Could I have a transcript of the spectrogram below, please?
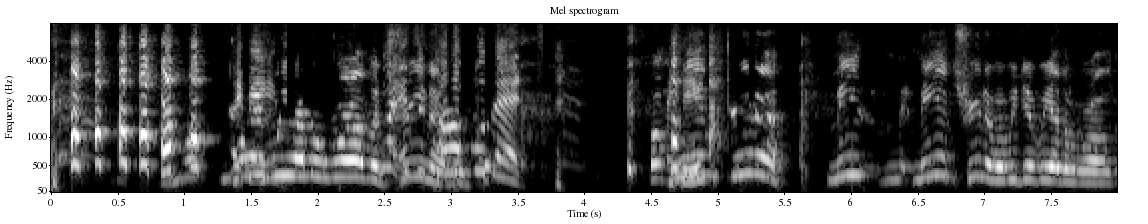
I mean, we have a world with What? It's a Trina. compliment. But me and Trina, me, me and Trina, when we did We Are the World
